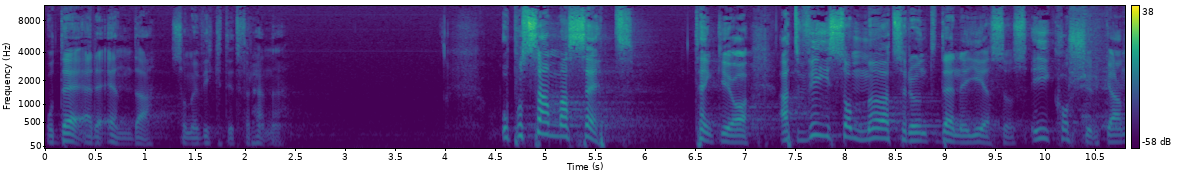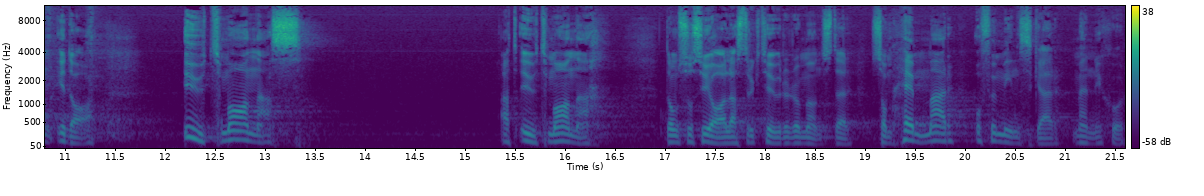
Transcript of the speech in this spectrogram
Och det är det enda som är viktigt för henne. Och på samma sätt tänker jag att vi som möts runt denne Jesus i Korskyrkan idag utmanas att utmana de sociala strukturer och mönster som hämmar och förminskar människor.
